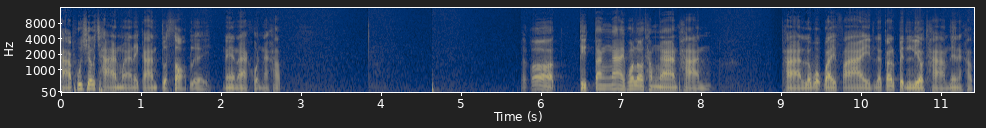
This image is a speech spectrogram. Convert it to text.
หาผู้เชี่ยวชาญมาในการตรวจสอบเลยในอนาคตนะครับ แล้วก็ติดตั้งง่ายเพราะเราทำงานผ่านผ่านระบบ Wi-Fi แล้วก็เป็นเรียลไทม์ด้วยนะครับ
